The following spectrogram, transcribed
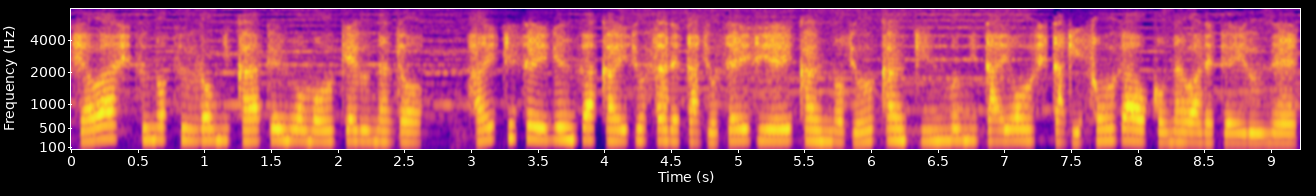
シャワー室の通路にカーテンを設けるなど、配置制限が解除された女性自衛官の上官勤務に対応した偽装が行われているね。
